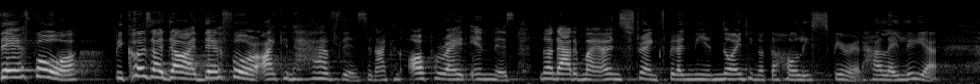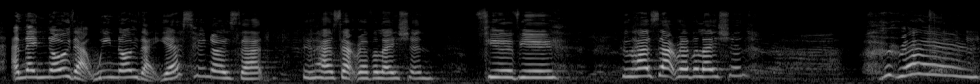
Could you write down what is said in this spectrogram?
therefore, because I died, therefore I can have this and I can operate in this, not out of my own strength, but in the anointing of the Holy Spirit. Hallelujah. And they know that. We know that. Yes? Who knows that? Who has that revelation? Few of you. Who has that revelation? Hooray!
